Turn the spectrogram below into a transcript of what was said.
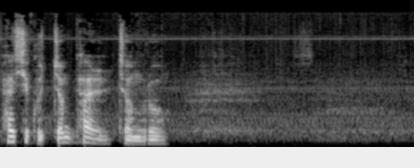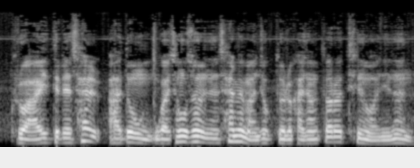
89.8점으로 그리고 아이들의 살, 아동과 청소년의 삶의 만족도를 가장 떨어뜨리는 원인은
